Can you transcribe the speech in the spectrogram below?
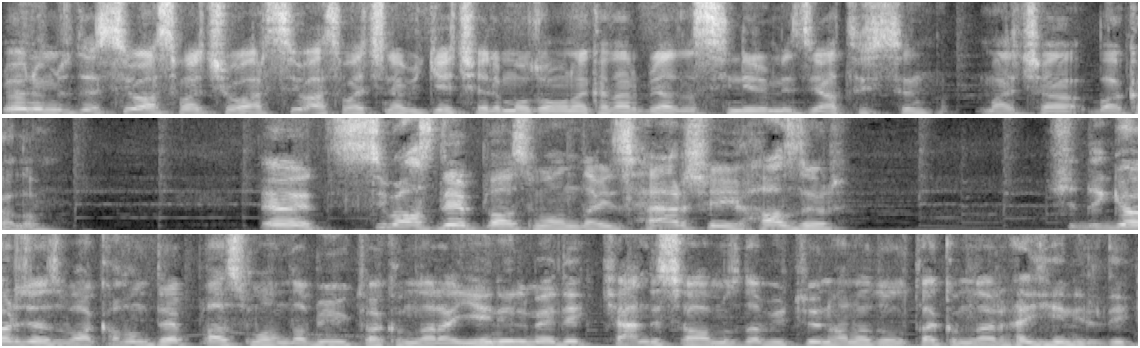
Önümüzde Sivas maçı var. Sivas maçına bir geçelim. O zamana kadar biraz da sinirimiz yatışsın. Maça bakalım. Evet Sivas deplasmandayız. Her şey hazır. Şimdi göreceğiz bakalım. Deplasmanda büyük takımlara yenilmedik. Kendi sahamızda bütün Anadolu takımlarına yenildik.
